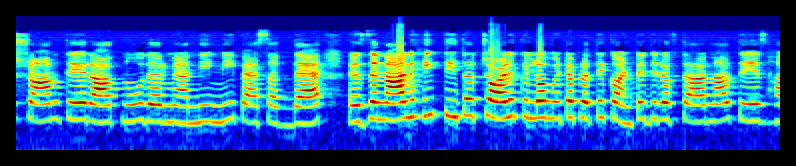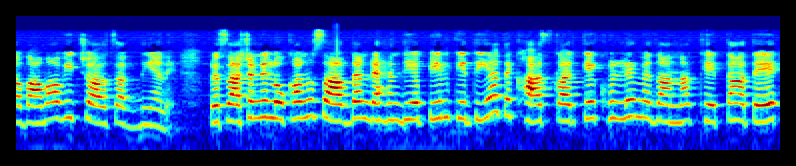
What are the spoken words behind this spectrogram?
ਸ਼ਾਮ ਤੇ ਰਾਤ ਨੂੰ ਦਰਮਿਆਨੀ ਮੀਂਹ ਪੈ ਸਕਦਾ ਹੈ। ਇਸ ਦੇ ਨਾਲ ਹੀ 30 ਤੋਂ 40 ਕਿਲੋਮੀਟਰ ਪ੍ਰਤੀ ਘੰਟੇ ਦੀ ਰਫ਼ਤਾਰ ਨਾਲ ਤੇਜ਼ ਹਵਾਵਾਂ ਵੀ ਚੱਲ ਸਕਦੀਆਂ ਨੇ। ਪ੍ਰਸ਼ਾਸਨ ਨੇ ਲੋਕਾਂ ਨੂੰ ਸਾਵਧਾਨ ਰਹਿਣ ਦੀ ਅਪੀਲ ਕੀਤੀ ਹੈ ਤੇ ਖਾਸ ਕਰਕੇ ਖੁੱਲੇ ਮੈਦਾਨਾਂ, ਖੇਤਾਂ ਅਤੇ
